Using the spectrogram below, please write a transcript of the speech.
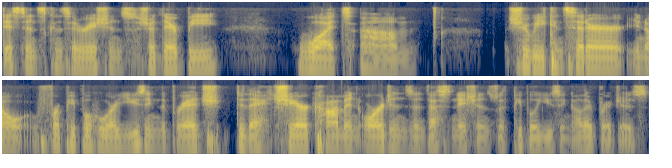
distance considerations should there be, what um, should we consider, you know, for people who are using the bridge, do they share common origins and destinations with people using other bridges?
